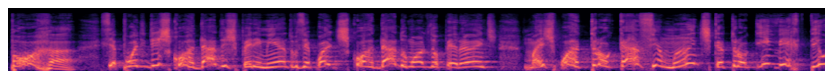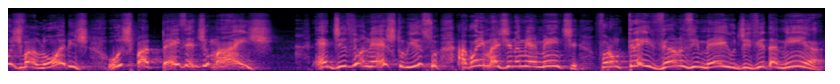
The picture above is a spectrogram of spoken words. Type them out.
Porra! Você pode discordar do experimento, você pode discordar do modus operandi, mas, porra, trocar a semântica, trocar, inverter os valores, os papéis é demais. É desonesto isso. Agora imagina minha mente. Foram três anos e meio de vida minha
